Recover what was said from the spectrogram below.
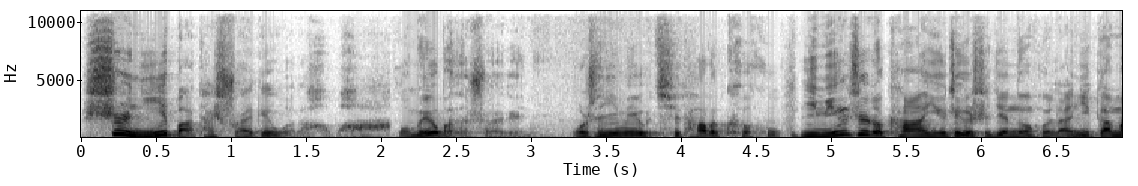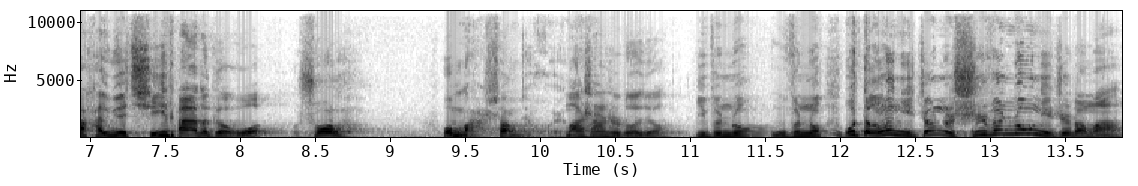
是你把他甩给我的，好不好？我没有把他甩给你，我是因为有其他的客户。你明知道康阿姨这个时间段会来，你干嘛还约其他的客户？我说了，我马上就回来。马上是多久？一分钟？五分钟？我等了你整整十分钟，你知道吗？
